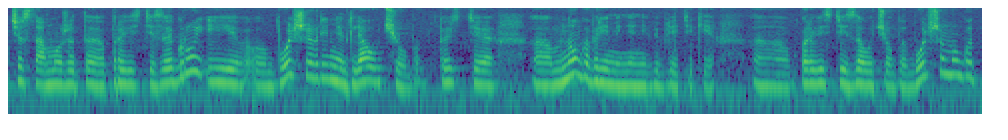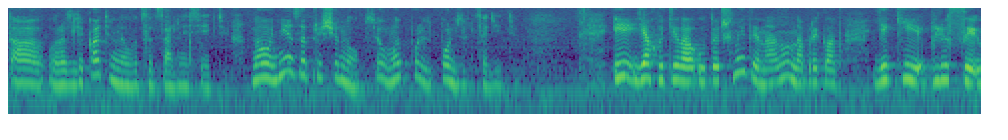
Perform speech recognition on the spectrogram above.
часа может э, провести за игрой и э, большее время для учебы. То есть э, э, много времени они в библиотеке э, провести за учебой больше могут, а развлекательные вот социальные сети. Но не запрещено. Все, мы польз- пользуемся дети. І я хотіла уточнити, на, ну, наприклад, які плюси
